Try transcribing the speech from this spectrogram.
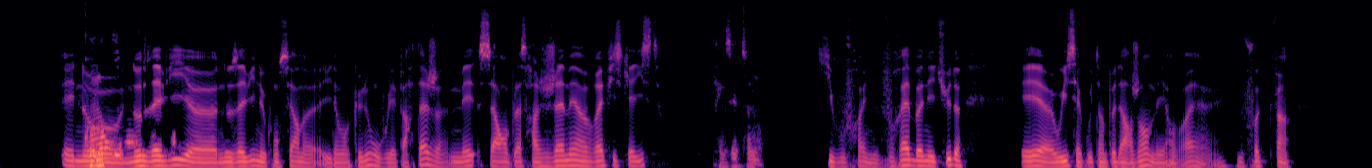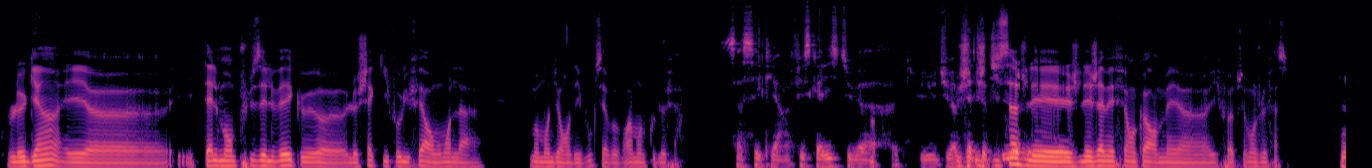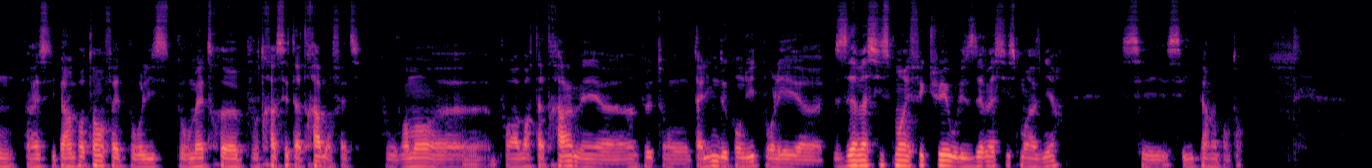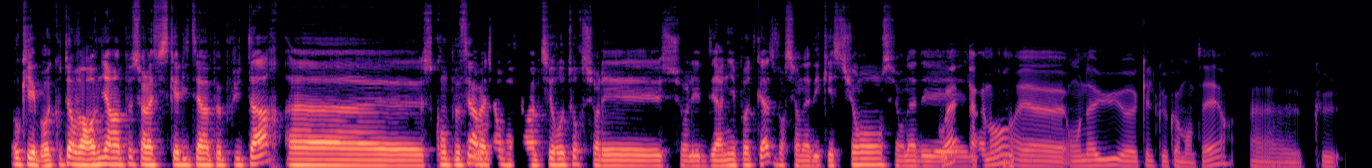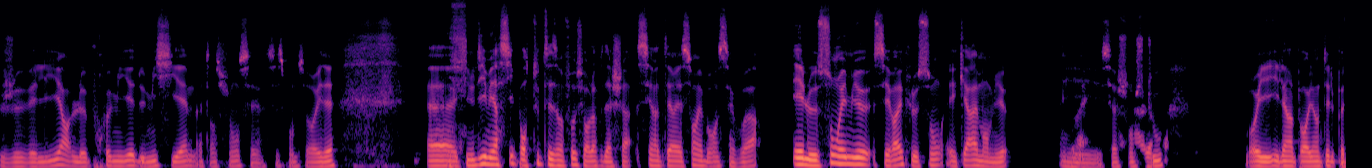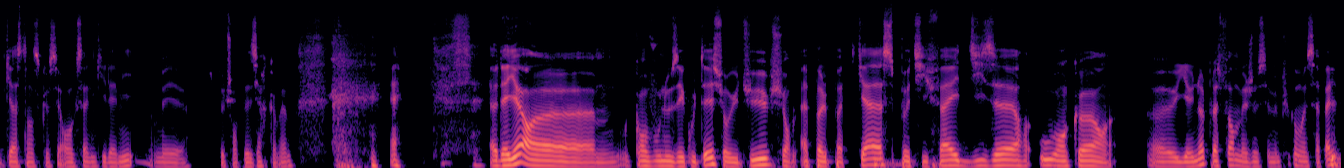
Et nos nos avis, heu, nos avis ne concernent, évidemment que nous, on vous les partage, mais ça remplacera jamais un vrai fiscaliste exactement. qui vous fera une vraie bonne étude et heu, oui, ça coûte un peu d'argent, mais en vrai, heu, une fois que enfin, le gain est, tellement plus élevé que, le chèque qu'il faut lui faire au moment de la au moment du rendez-vous que ça vaut vraiment le coup de le faire. Ça, c'est clair, un fiscaliste, tu vas tu tu vas je dis ça, je l'ai je l'ai jamais fait encore, mais heu, il faut absolument que je le fasse. Mmh. Ouais, c'est hyper important en fait pour pour mettre, heu, pour tracer ta trame en fait. Pour vraiment, pour avoir ta trame et un peu ton ta ligne de conduite pour les, heu, investissements effectués ou les investissements à venir. C'est c'est hyper important. OK, bon écoutez, on va revenir un peu sur la fiscalité un peu plus tard. Heu, ce qu'on peut faire, Mathieu, on va faire un petit retour sur les sur les derniers podcasts, voir si on a des questions, si on a Ouais, des carrément, heu, on a eu, heu, quelques commentaires, que je vais lire. Le premier de Missy M, attention, c'est c'est sponsorisé, qui nous dit: «Merci pour toutes ces infos sur l'offre d'achat, c'est intéressant et bon à savoir et le son est mieux». C'est vrai que le son est carrément mieux ouais, et ça change tout. Bon, il il a un peu orienté le podcast, hein, parce que c'est Roxane qui l'a mis, mais toujours plaisir quand même. D'ailleurs, quand vous nous écoutez sur YouTube, sur Apple Podcasts, Spotify, Deezer ou encore, il y a une autre plateforme, mais je sais même plus comment elle s'appelle.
